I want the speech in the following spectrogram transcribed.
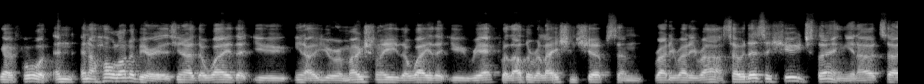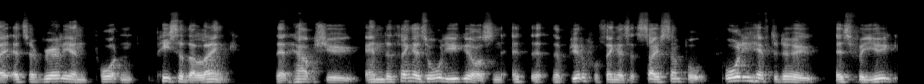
go forward. And in a whole lot of areas you know the way that you you know you're emotionally the way that you react with other relationships and ruddy ruddy rah. So it is a huge thing you know it's a it's a really important piece of the link that helps you. And the thing is all you girls and it, the, the beautiful thing is it's so simple. All you have to do is for you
